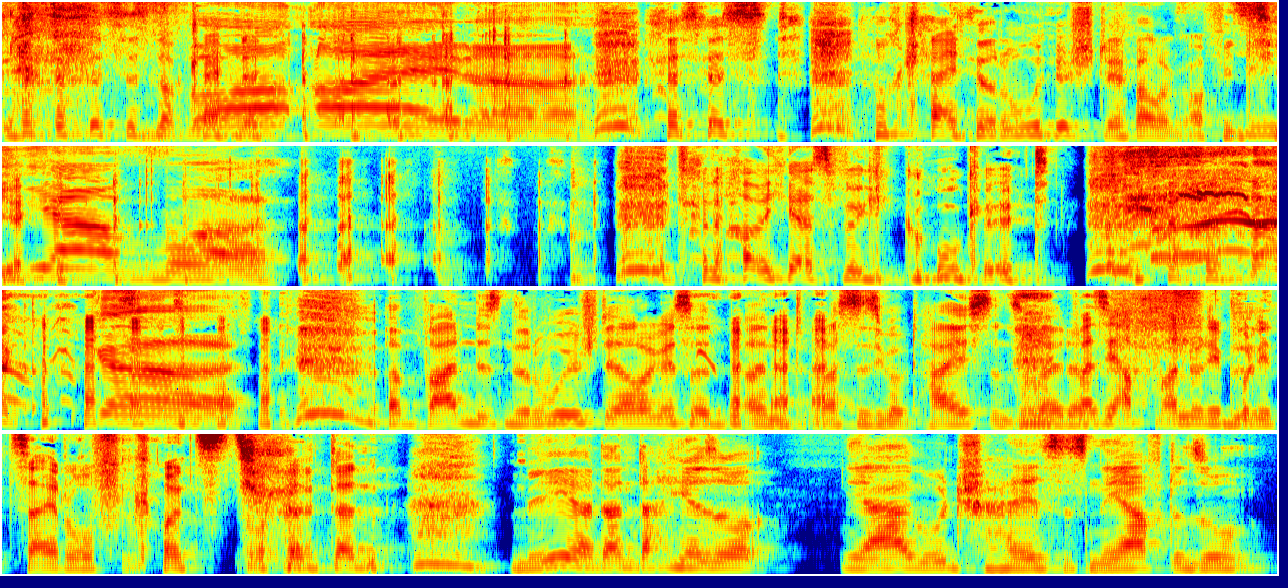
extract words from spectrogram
Das ist noch keine. Boah, Alter. Das ist noch keine Ruhestörung offiziell. Ja, boah. Dann habe ich erstmal gegoogelt. ab wann das eine Ruhestörung ist und, und, was das überhaupt heißt und so weiter. Quasi ab wann du die Polizei rufen kannst. dann, nee, und dann dachte ich so, ja gut, scheiße, es nervt und so.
